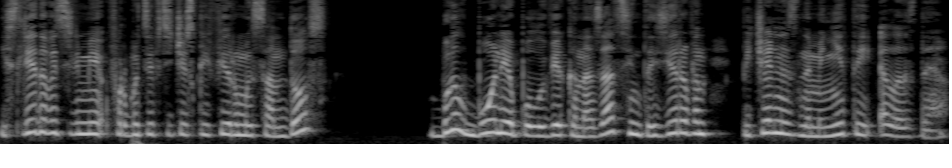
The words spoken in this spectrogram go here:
исследователями фармацевтической фирмы «Сандос» был более полувека назад синтезирован печально знаменитый ЛСД.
